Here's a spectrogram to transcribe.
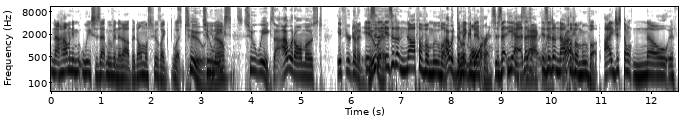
now, how many weeks is that moving it up? It almost feels like what It's two. two you know? weeks. It's two weeks. I would almost, if you're going to do it, it, is it enough of a move up I would to make a difference? Is that yeah? That's, is it Exactly. enough of a move up? I just don't know if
